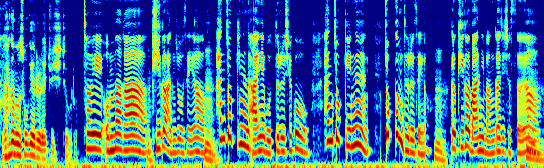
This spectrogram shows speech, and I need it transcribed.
그거 하나만 소개를 해주시죠 그럼. 저희 엄마가 음. 귀가 안 좋으세요. 음. 한쪽 귀는 아예 못 들으시고 한쪽 귀는 조금 들으세요. 응. 그러니까 귀가 많이 망가지셨어요. 음.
